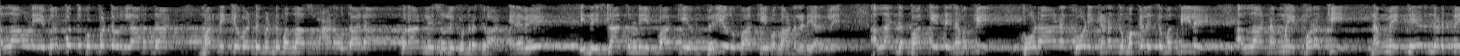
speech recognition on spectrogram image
அல்லாவுடைய விருப்பத்துக்கு உட்பட்டவர்களாகத்தான் மரணிக்க வேண்டும் என்றும் அல்லாஹ் சுப்ஹானஹு தஆலா குரானிலே சொல்லிக் கொண்டிருக்கிறான். எனவே இந்த இஸ்லாத்தினுடைய பாக்கியம் பெரிய ஒரு பாக்கியம் அல்லாஹ் நல்லடியார்களே. அல்லாஹ் இந்த பாக்கியத்தை நமக்கு கோடான கோடி கணக்கு மக்களுக்கு மத்தியிலே அல்லாஹ் நம்மை புறக்கி நம்மை தேர்ந்தெடுத்து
